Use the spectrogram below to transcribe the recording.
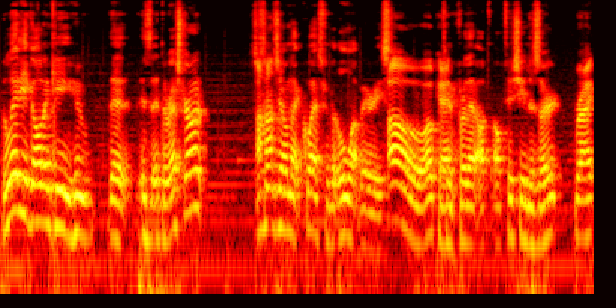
The lady at Golden Key who that is at the restaurant. She Uh-huh. sends you on that quest for the Ulwaat berries Oh, okay, to- for that Alt- Altissian dessert. right.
